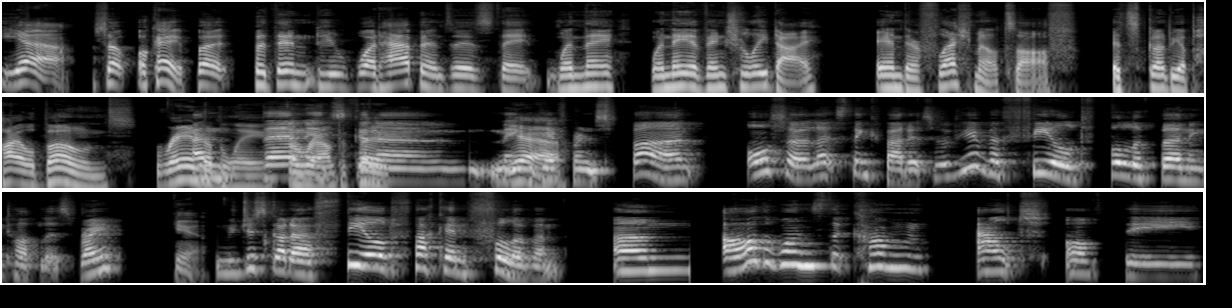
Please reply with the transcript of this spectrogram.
Yeah. So okay, but but then what happens is they when they when they eventually die and their flesh melts off, it's going to be a pile of bones randomly around it's the thing. gonna make Yeah. a difference. But also, let's think about it. So, if you have a field full of burning toddlers, right? Yeah. You've just got a field fucking full of them. Um, are the ones that come out of the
